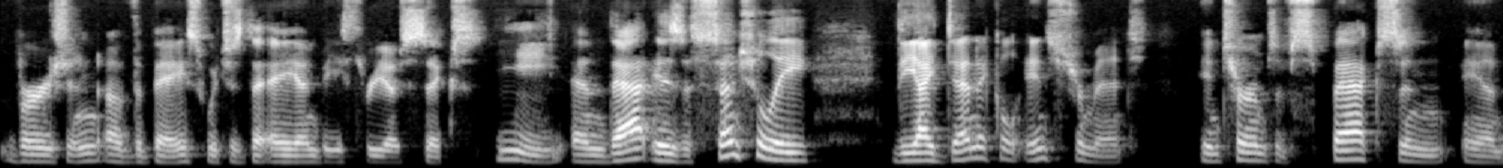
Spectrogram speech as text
version of the bass, which is the ANB 306E. And that is essentially the identical instrument in terms of specs and, and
